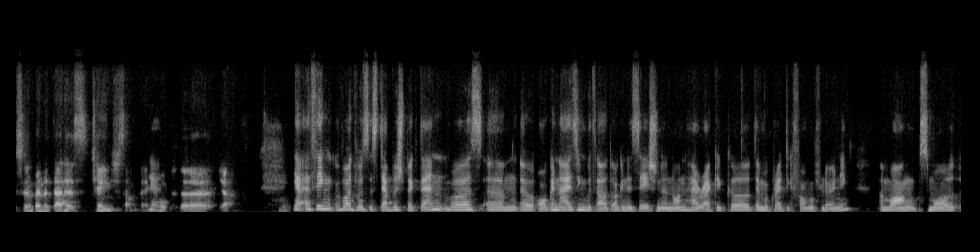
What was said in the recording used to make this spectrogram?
so whether that has changed something yeah. over the yeah. Yeah i think what was established back then was um, uh, organizing without organization a non-hierarchical democratic form of learning among small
